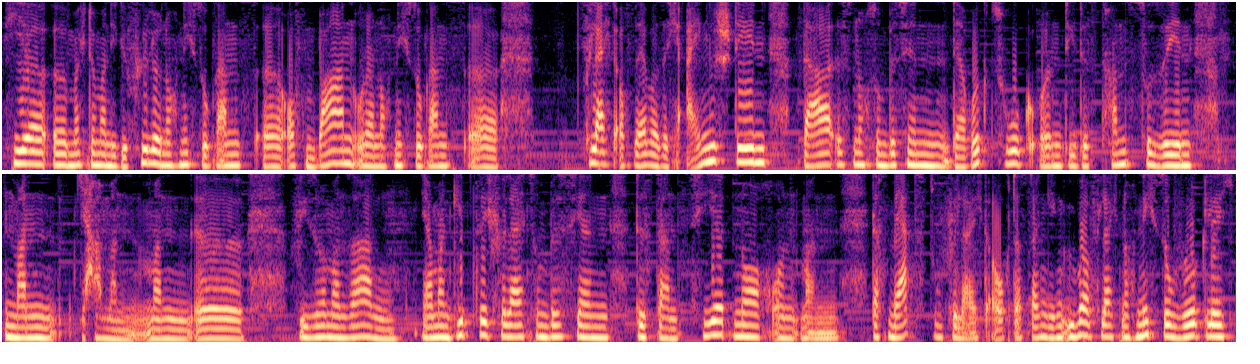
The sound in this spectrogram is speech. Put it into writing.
Hier äh, möchte man die Gefühle noch nicht so ganz äh, offenbaren oder noch nicht so ganz äh, vielleicht auch selber sich eingestehen. Da ist noch so ein bisschen der Rückzug und die Distanz zu sehen. Man, ja, man, man, äh, wie soll man sagen? Ja, man gibt sich vielleicht so ein bisschen distanziert noch und man, das merkst du vielleicht auch, dass dein Gegenüber vielleicht noch nicht so wirklich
